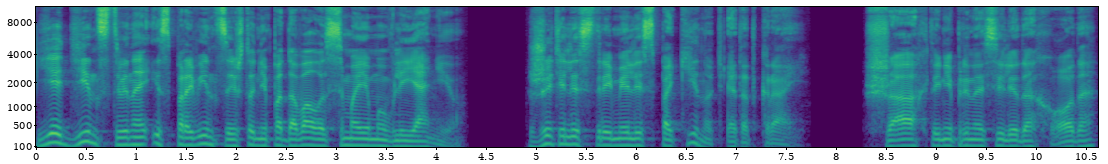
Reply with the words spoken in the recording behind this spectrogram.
Единственная из провинций, что не поддавалась моему влиянию. Жители стремились покинуть этот край. Шахты не приносили дохода,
